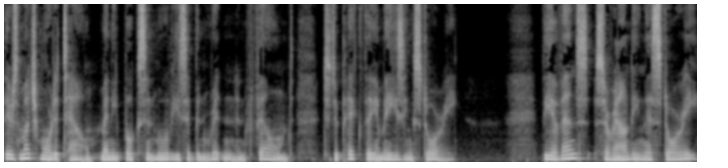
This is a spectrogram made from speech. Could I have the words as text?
There's much more to tell. Many books and movies have been written and filmed to depict the amazing story. The events surrounding this story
